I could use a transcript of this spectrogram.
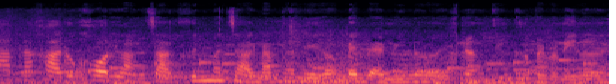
าพนะคะ ทุกคนหลังจากขึ้นมาจากน้ำทะเลก็เป็นแบบนี้เลยเรื่องจริงคือเป็นแบบนี้เลย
